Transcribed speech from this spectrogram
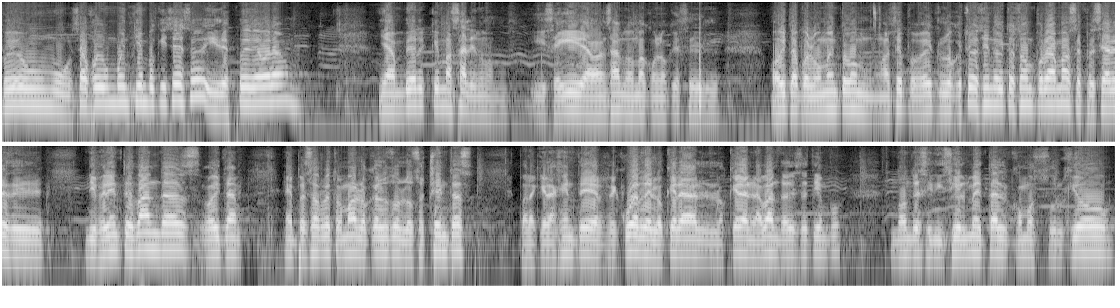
fue un, o sea, fue un buen tiempo que hice eso y después de ahora y a ver qué más sale y seguir avanzando más con lo que es el Ahorita por el momento, pues, lo que estoy haciendo ahorita son programas especiales de diferentes bandas. Ahorita empezar a retomar lo que es los ochentas para que la gente recuerde lo que era lo que era la banda de ese tiempo, donde se inició el metal, cómo surgió,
